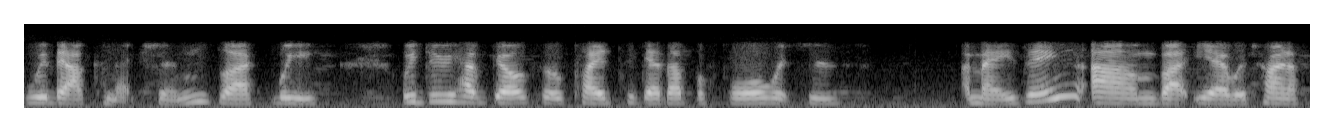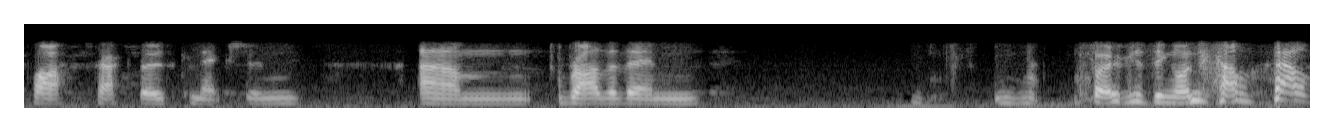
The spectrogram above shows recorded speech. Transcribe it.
with our connections. Like we we do have girls who have played together before, which is amazing. Um, but yeah, we're trying to fast track those connections um, rather than focusing on how, how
